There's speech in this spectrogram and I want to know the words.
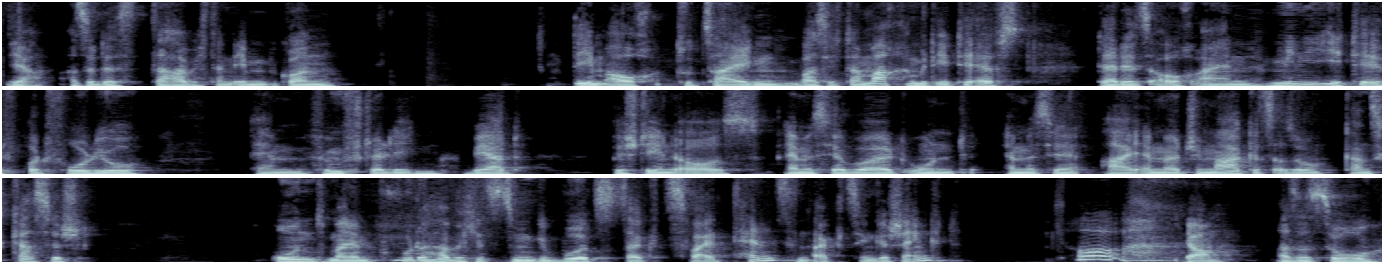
ja, also das, da habe ich dann eben begonnen, dem auch zu zeigen, was ich da mache mit ETFs. Der hat jetzt auch ein Mini-ETF-Portfolio, ähm, fünfstelligen Wert, bestehend aus MSCI World und MSCI Emerging Markets, also ganz klassisch. Und meinem Bruder mhm. habe ich jetzt zum Geburtstag zwei Tencent-Aktien geschenkt. Oh. Ja, also so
